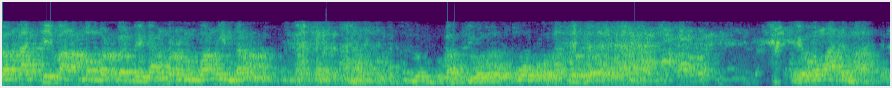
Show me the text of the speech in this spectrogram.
berhaji malah memperbandingkan perempuan inter. Bukan Tiongkok. Ya, macam-macam.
